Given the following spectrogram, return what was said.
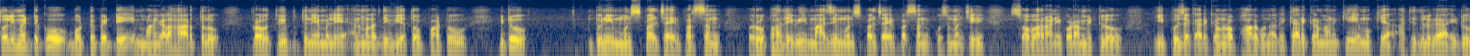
తొలి మెట్టుకు బొట్టు పెట్టి మంగళహారతులు ప్రభుత్వీపు తుని ఎమ్మెల్యే యనమల దివ్యతో పాటు ఇటు దుని మున్సిపల్ చైర్పర్సన్ రూపాదేవి మాజీ మున్సిపల్ చైర్పర్సన్ కుసుమంచి శోభారాణి కూడా మెట్లు ఈ పూజ కార్యక్రమంలో పాల్గొన్నారు. ఈ కార్యక్రమానికి ముఖ్య అతిథులుగా ఇటు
